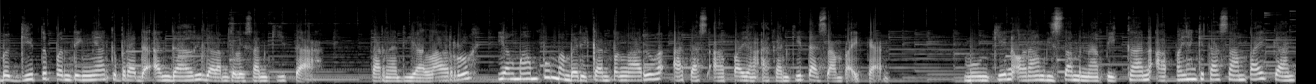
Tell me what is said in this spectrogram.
Begitu pentingnya keberadaan dalil dalam tulisan kita, karena dialah ruh yang mampu memberikan pengaruh atas apa yang akan kita sampaikan. Mungkin orang bisa menapikan apa yang kita sampaikan,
